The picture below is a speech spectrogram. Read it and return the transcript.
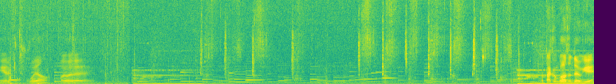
이렇게 두고요 거 같은데 여기?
